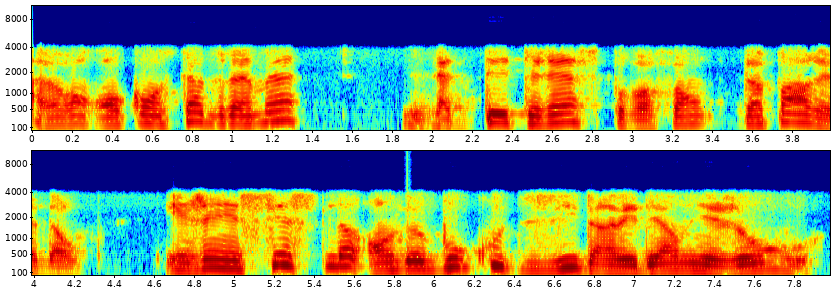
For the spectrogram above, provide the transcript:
Alors, on, constate vraiment la détresse profonde de part et d'autre. Et j'insiste, là, on a beaucoup dit dans les derniers jours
